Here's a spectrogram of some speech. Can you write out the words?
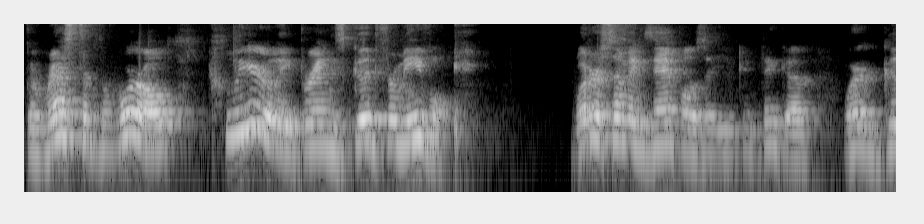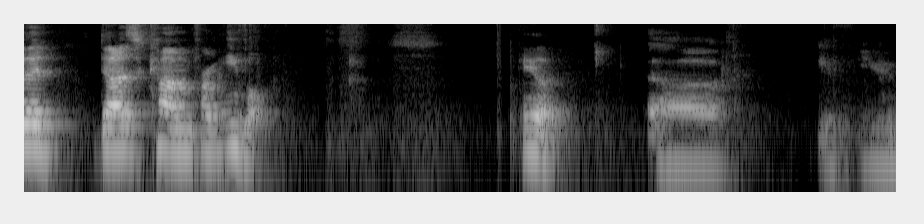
the rest of the world clearly brings good from evil. What are some examples that you can think of where good does come from evil? Caleb. Uh, if you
